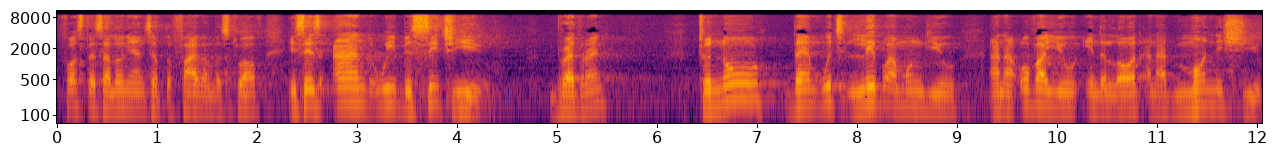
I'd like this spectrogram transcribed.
First Thessalonians chapter 5 and verse 12. It says, And we beseech you, brethren, to know them which labor among you and are over you in the Lord and admonish you.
